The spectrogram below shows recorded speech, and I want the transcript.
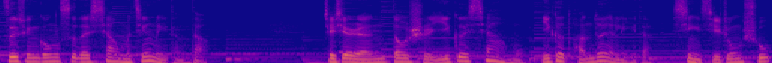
咨询公司的项目经理等等。这些人都是一个项目、一个团队里的信息中枢，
